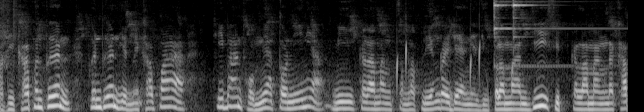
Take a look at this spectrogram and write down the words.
วัสดีครับเพื่อนๆเพื่อนๆเห็นไหมครับว่าที่บ้านผมเนี่ยตอนนี้เนี่ยมีกระมังสำหรับเลี้ยงไรแดงเนี่ยอยู่ประมาณ 20 กระมังนะครับ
